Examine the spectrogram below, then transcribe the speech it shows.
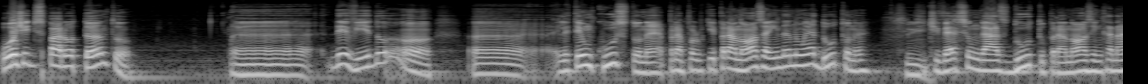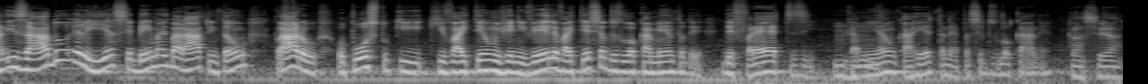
Hoje disparou tanto uh, devido. Uh, ele tem um custo, né? Pra, porque para nós ainda não é duto, né? Sim. Se tivesse um gás duto para nós encanalizado, ele ia ser bem mais barato. Então, claro, o posto que, que vai ter um GNV, ele vai ter seu deslocamento de, de fretes, e uhum. caminhão, carreta, né? Para se deslocar, né? Tá certo.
